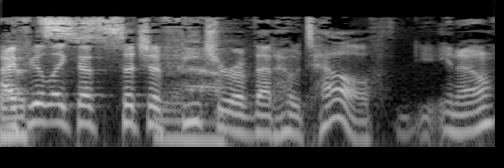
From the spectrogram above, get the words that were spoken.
I feel like That's- that's such a yeah. feature of that hotel, you know?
